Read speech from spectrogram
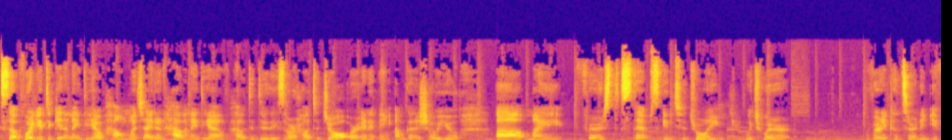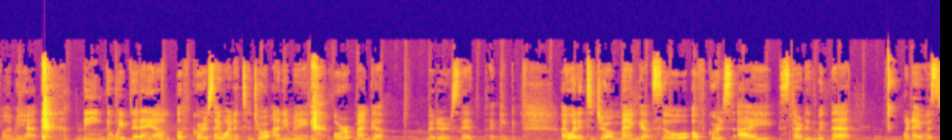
So for you to get an idea of how much I don't have an idea of how to do this or how to draw or anything, I'm gonna show you uh, my first steps into drawing, which were very concerning if I may add. Being the weeb that I am, of course I wanted to draw anime or manga, better said, I think. I wanted to draw manga, so of course I started with that. When I was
